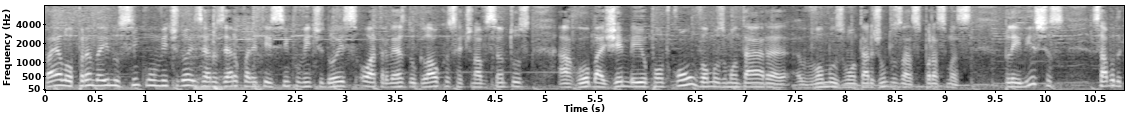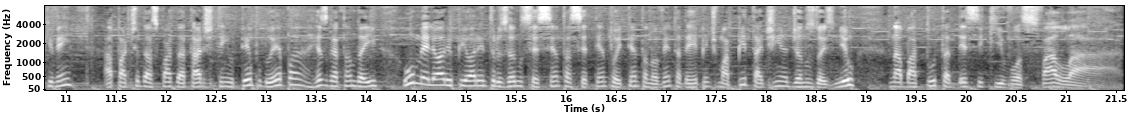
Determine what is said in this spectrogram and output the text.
vai aloprando aí no 5122004522 ou através do glauco79santos@gmail.com. Vamos montar vamos montar juntos as próximas playlists. Sábado que vem, a partir das quatro da tarde, tem o tempo do EPA, resgatando aí o melhor e o pior entre os anos 60, 70, 80, 90, de repente uma pitadinha de anos 2000 na batuta desse que vos fala.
